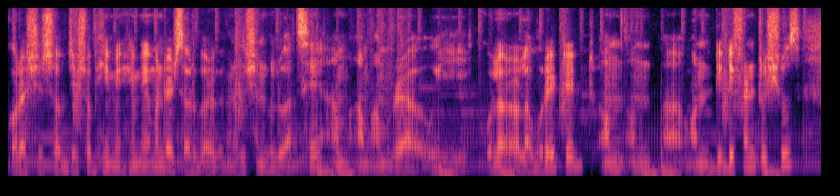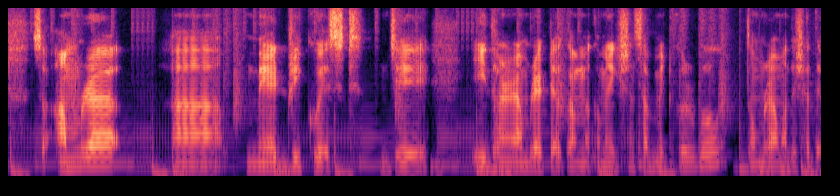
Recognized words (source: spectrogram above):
করা সেসব, যেসব হিউম্যান রাইটস অর্গানাইজেশনগুলো আছে, আম- আম- আমরা we collaborated on on on ডি ডিফারেন্ট ইস্যুস সো আমরা মেড রিকোয়েস্ট যে এই ধরনের আমরা একটা কমিউনিকেশন সাবমিট করব, তোমরা আমাদের সাথে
